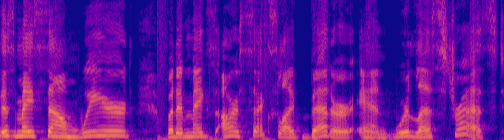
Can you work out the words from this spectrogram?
This may sound weird, but it makes our sex life better and we're less stressed.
